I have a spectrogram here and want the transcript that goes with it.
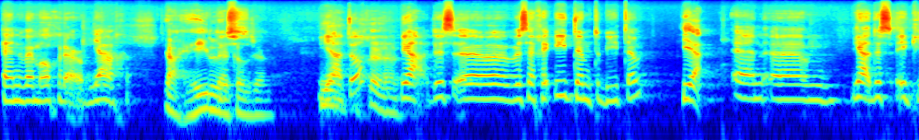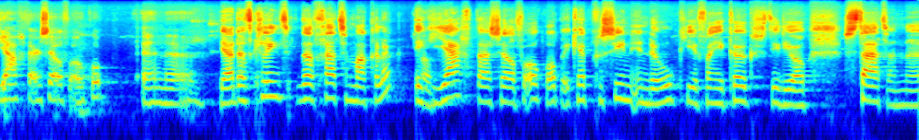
En wij mogen daarop jagen. Ja, heel Dus- lekker zijn. Ja, Ja. toch? Ja. Ja, dus eh, we zeggen eat them to beat them. Ja. En ehm, ja, dus ik jaag daar zelf ook op. En eh, Ja, dat klinkt, dat gaat te makkelijk. Ik Oh. jaag daar zelf ook op. Ik heb gezien in de hoek hier van je keukenstudio staat een, eh,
